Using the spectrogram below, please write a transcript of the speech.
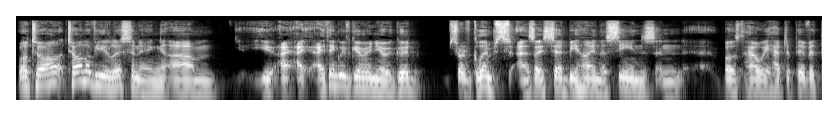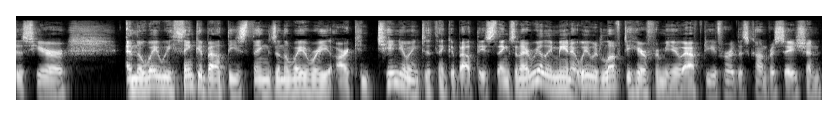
Well to all to all of you listening um, you, I, I think we've given you a good sort of glimpse as i said behind the scenes and both how we had to pivot this year and the way we think about these things and the way we are continuing to think about these things. And I really mean it. We would love to hear from you after you've heard this conversation,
